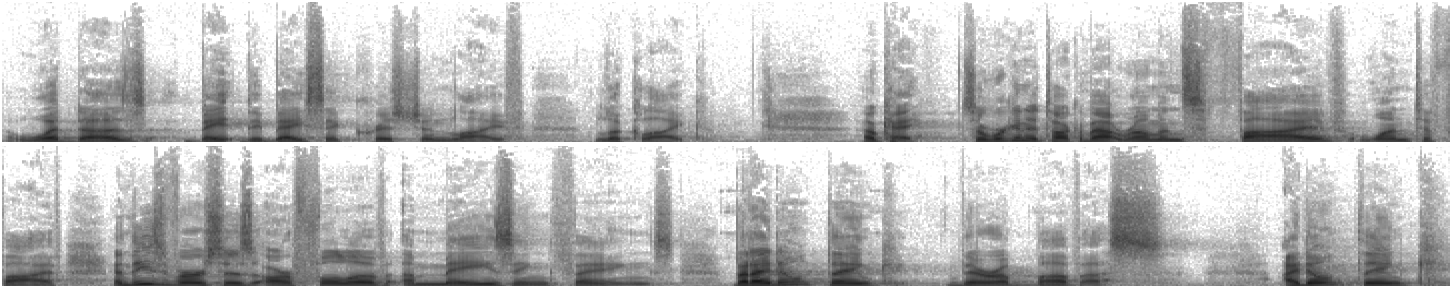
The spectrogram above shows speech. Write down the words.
what does ba- the basic Christian life look like? Okay, so we're going to talk about Romans 5, 1 to 5. And these verses are full of amazing things, but I don't think they're above us. I don't think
